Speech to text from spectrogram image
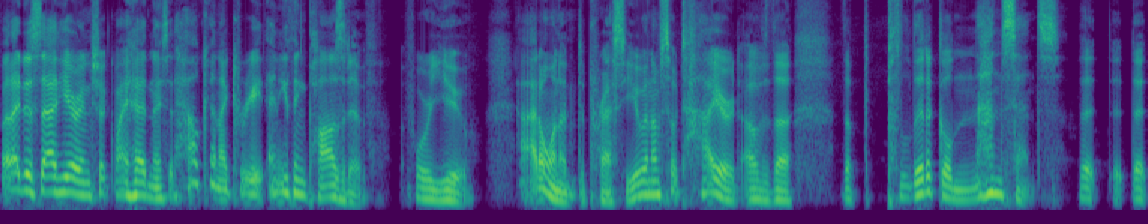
but I just sat here and shook my head and I said, How can I create anything positive for you? I don't want to depress you. And I'm so tired of the, the political nonsense that, that, that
